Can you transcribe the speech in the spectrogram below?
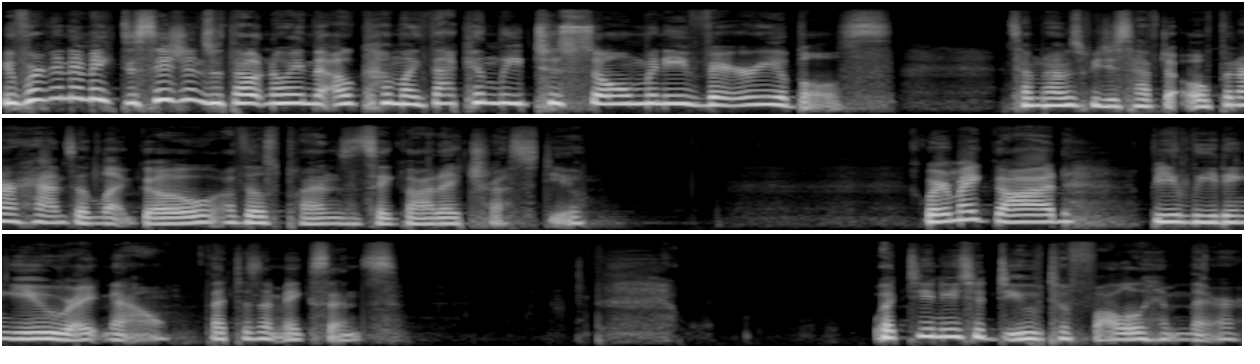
if we're going to make decisions without knowing the outcome, like that can lead to so many variables. Sometimes we just have to open our hands and let go of those plans and say, God, I trust you. Where might God be leading you right now? That doesn't make sense. What do you need to do to follow him there?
